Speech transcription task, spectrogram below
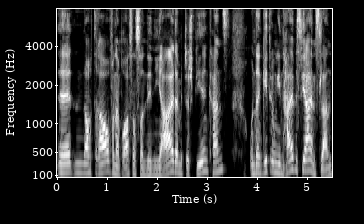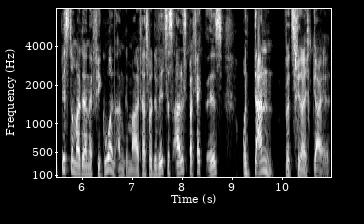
äh, noch drauf und dann brauchst du noch so ein Lineal, damit du spielen kannst. Und dann geht irgendwie ein halbes Jahr ins Land, bis du mal deine Figuren angemalt hast, weil du willst, dass alles perfekt ist. Und dann wird's vielleicht geil.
